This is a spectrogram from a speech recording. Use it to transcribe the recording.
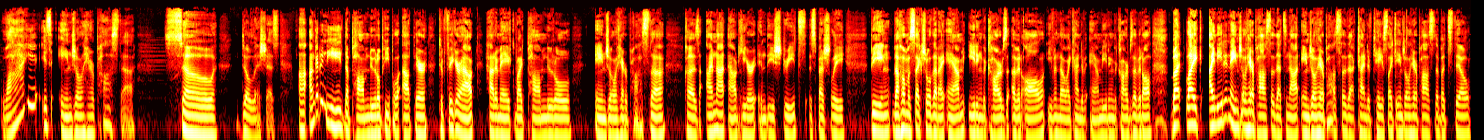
why is angel hair pasta so delicious? Uh, I'm gonna need the palm noodle people out there to figure out how to make like palm noodle angel hair pasta because I'm not out here in these streets, especially being the homosexual that I am, eating the carbs of it all, even though I kind of am eating the carbs of it all. But like, I need an angel hair pasta that's not angel hair pasta that kind of tastes like angel hair pasta, but still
